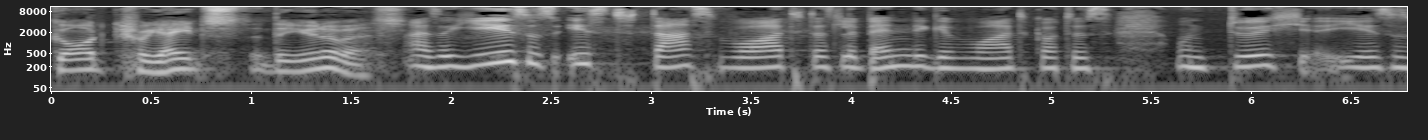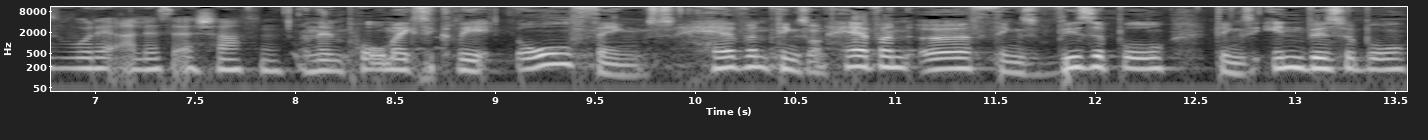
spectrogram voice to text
God creates the universe. Also Jesus ist das Wort, das lebendige Wort Gottes und durch Jesus wurde alles erschaffen. And then Paul makes it clear all things, heaven, things on heaven, earth, things visible, things invisible,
